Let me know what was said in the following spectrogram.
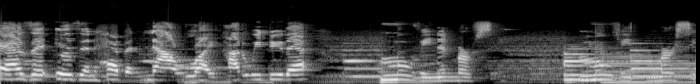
as it is in heaven, now life. How do we do that? Moving in mercy. Moving mercy,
